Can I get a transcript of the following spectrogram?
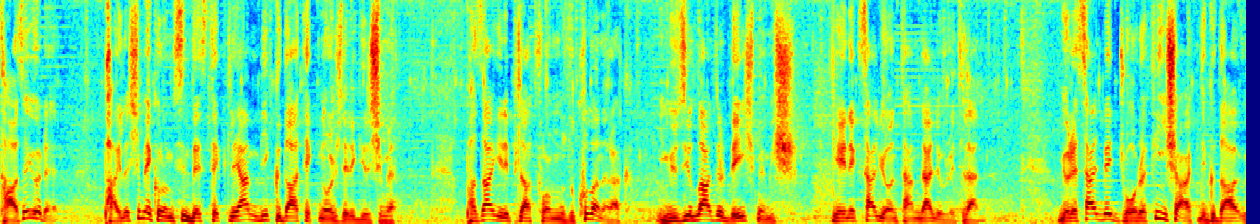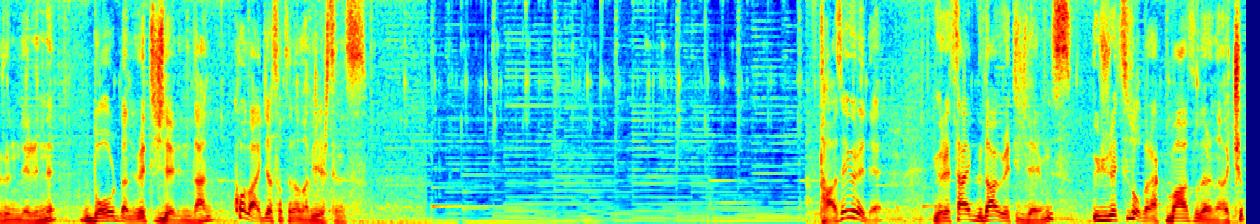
Taze Yöre, paylaşım ekonomisini destekleyen bir gıda teknolojileri girişimi. Pazar yeri platformumuzu kullanarak yüzyıllardır değişmemiş, geleneksel yöntemlerle üretilen, yöresel ve coğrafi işaretli gıda ürünlerini doğrudan üreticilerinden kolayca satın alabilirsiniz. Taze Yöre'de yöresel gıda üreticilerimiz ücretsiz olarak bazılarını açıp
